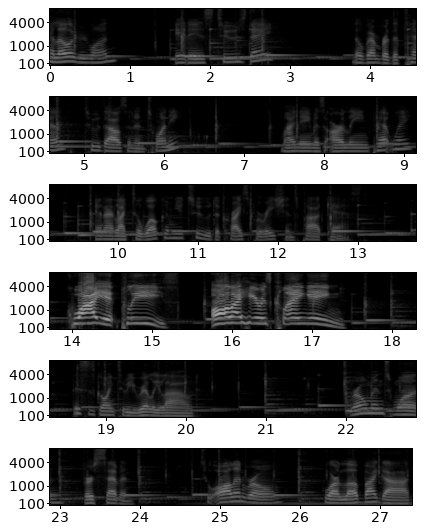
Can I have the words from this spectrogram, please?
Hello, everyone. It is Tuesday, November the 10th, 2020. My name is Arlene Petway, and I'd like to welcome you to the Christpirations podcast. Quiet, please! All I hear is clanging. This is going to be really loud. Romans 1, verse 7. To all in Rome who are loved by God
